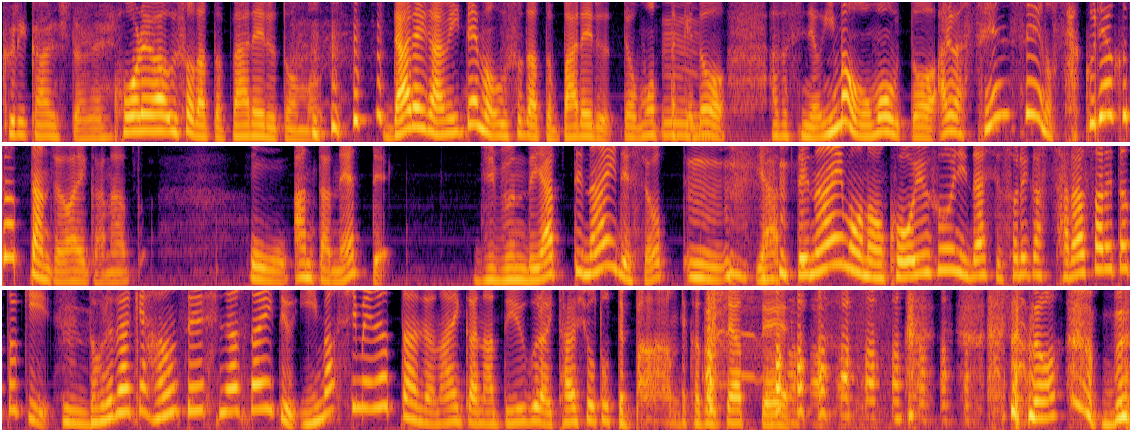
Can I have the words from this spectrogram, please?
繰り返したね。これは嘘だとバレると思う。誰が見ても嘘だとバレるって思ったけど、私ね今思うとあれは先生の策略だったんじゃないかなと。あんたねって自分でやってないでしょ？うん、やってないものをこういう風に出してそれがさらされた時うん。どれだけ反省しなさいという戒めだったんじゃないかなっていうぐらい大賞取ってバーンって飾ってあって。その文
